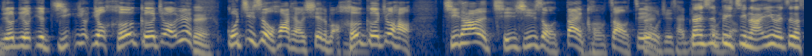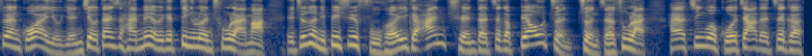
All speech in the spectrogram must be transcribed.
有有有几有有合格就好，因为国际是有画条线的嘛，合格就好。其他的勤洗手、戴口罩这些，我觉得才。但是毕竟啦，因为这个虽然国外有研究，但是还没有一个定论出来嘛。也就是说，你必须符合一个安全的这个标准准则出来，还要经过国家的这个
